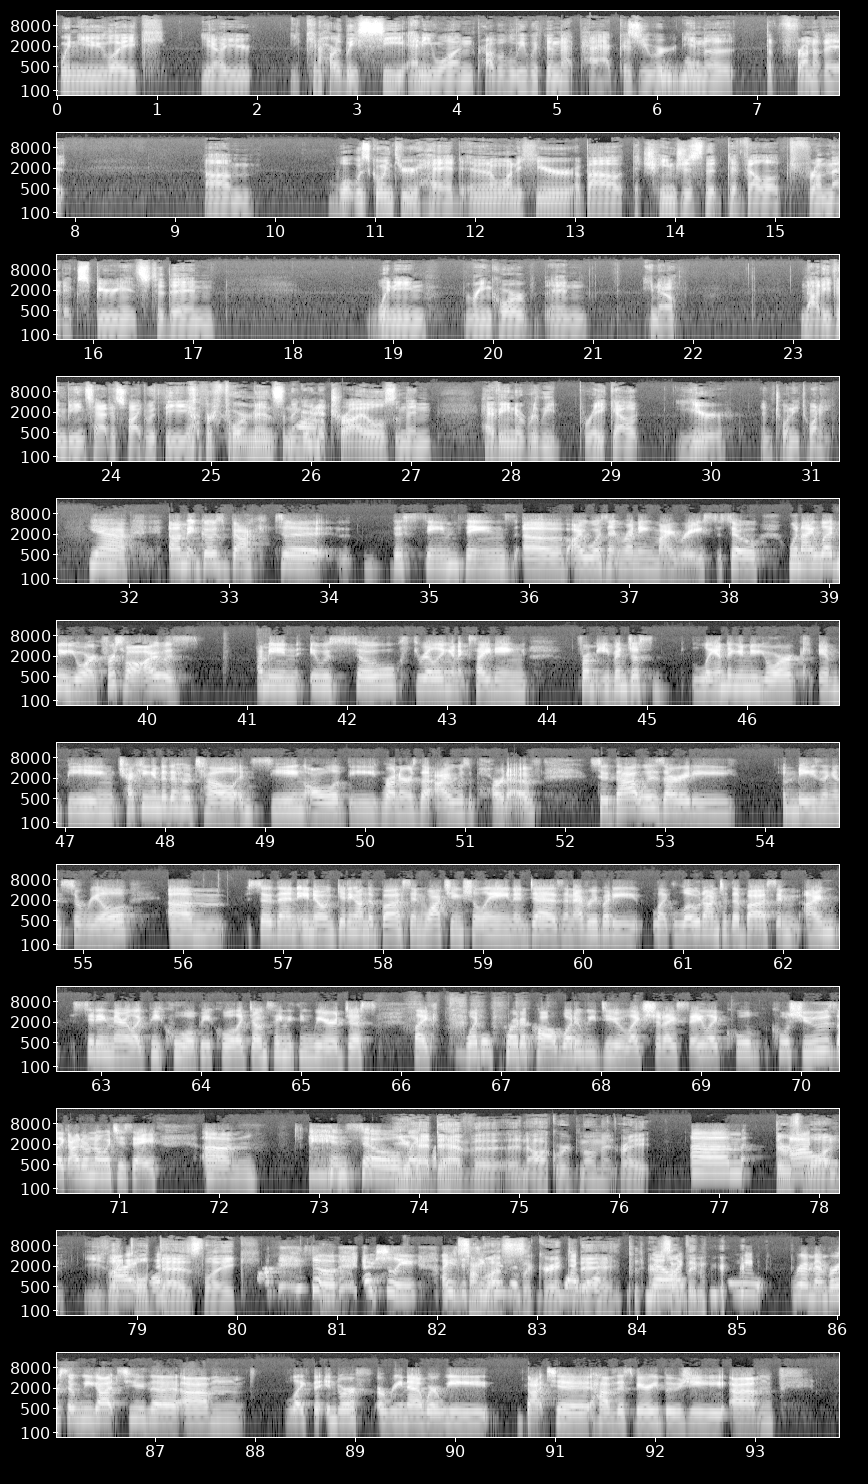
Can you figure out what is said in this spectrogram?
when you like you know you you can hardly see anyone probably within that pack because you were in the the front of it. Um, what was going through your head, and then I want to hear about the changes that developed from that experience to then winning Marine Corps and you know not even being satisfied with the performance and then going to trials and then having a really breakout year in 2020. Yeah. Um, it goes back to the same things of I wasn't running my race. So when I led New York, first of all, I was, I mean, it was so thrilling and exciting from even just landing in New York and being checking into the hotel and seeing all of the runners that I was a part of. So that was already amazing and surreal. Um, so then, you know, and getting on the bus and watching Shalane and Des and everybody like load onto the bus, and I'm sitting there like, be cool, be cool, like don't say anything weird, just like what is protocol? What do we do? Like, should I say like cool, cool shoes? Like, I don't know what to say. Um, and so you like, had to have a, an awkward moment, right? Um, there was I, one. You like I- told Des like so actually, I just sunglasses look great Yeah, today yeah. or No, I something weird. remember. So we got to the um like the indoor arena where we got to have this very bougie um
